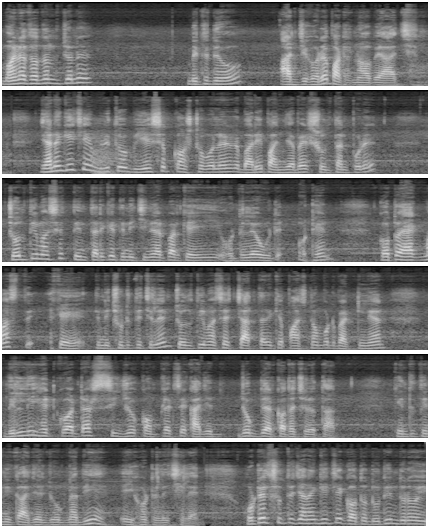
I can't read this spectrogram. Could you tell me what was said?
ময়নাতদন্তের জন্য মৃতদেহ আর্জি করে পাঠানো হবে আজ। জানা গিয়েছে, মৃত বিএসএফ কনস্টেবলের বাড়ি পাঞ্জাবের সুলতানপুরে। চলতি মাসের তিন তারিখে তিনি চিনার পার্কে এই হোটেলে ওঠেন। গত এক মাস থেকে তিনি ছুটিতে ছিলেন। চলতি মাসের চার তারিখে পাঁচ নম্বর ব্যাটালিয়ন দিল্লি হেডকোয়ার্টার সিজিও কমপ্লেক্সে কাজে যোগ দেওয়ার কথা ছিল তার। কিন্তু তিনি কাজে যোগ না দিয়ে এই হোটেলে ছিলেন। হোটেল সূত্রে জানা গিয়েছে, গত দুদিন ধরে ওই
